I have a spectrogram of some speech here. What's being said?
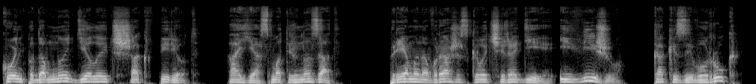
Конь подо мной делает шаг вперед, а я смотрю назад, прямо на вражеского чародея, и вижу, как из его рук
